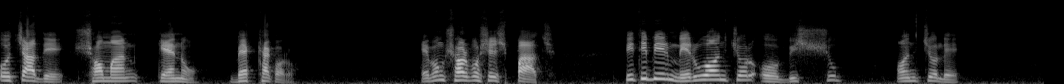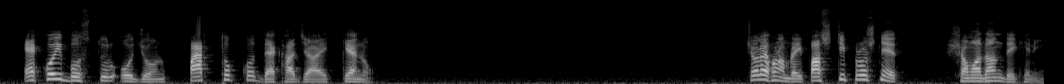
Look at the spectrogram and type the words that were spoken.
ও চাঁদে সমান কেন? ব্যাখ্যা করো। এবং সর্বশেষ পাঁচ, পৃথিবীর মেরু অঞ্চল ও বিশ্ব অঞ্চলে একই বস্তুর ওজন পার্থক্য দেখা যায় কেন? চলো এখন আমরা এই পাঁচটি প্রশ্নের সমাধান দেখে নিই।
